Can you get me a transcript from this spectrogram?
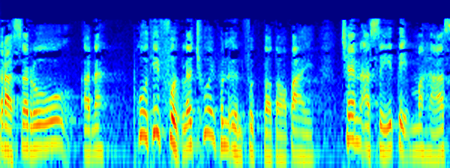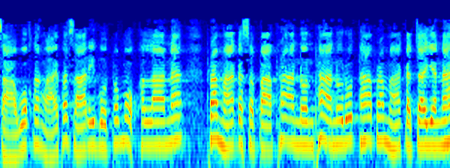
ตรัสรู้อะนะผู้ที่ฝึกและช่วยคนอื่นฝึกต่อๆไป เช่น อสีติมหาสาวกทั้งหลายพระสารีบุตรพระโมกขลานะ พระมหากัสปะ พระอนนท์พระอนุรุทธะ พระมหากัจจายนะ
